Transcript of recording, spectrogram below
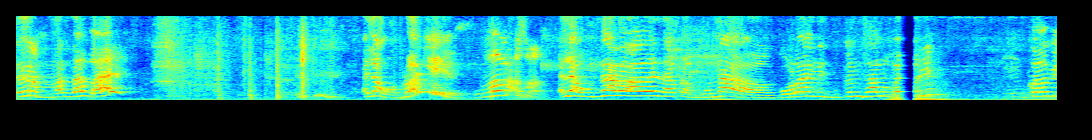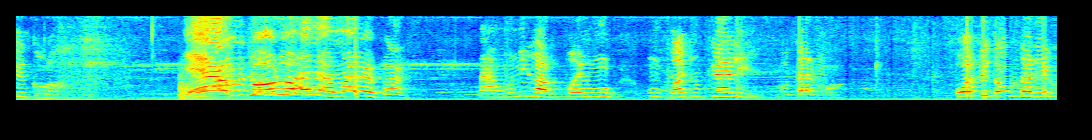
એટલે કે? એટલે ઉનાળો આવે છે આપણે ગોળાની દુકાન ચાલુ કરી? એમ જોડું હાલે અમારે ભાગ ના હું નહીં હું હું પાંચ રૂપિયા લઈ પગારમાં પોતી તમતાર એક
